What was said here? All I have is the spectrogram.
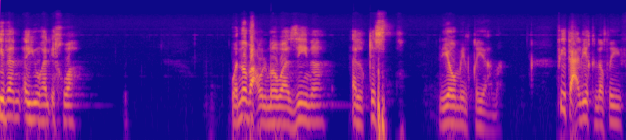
إذا أيها الإخوة ونضع الموازين القسط ليوم القيامة. في تعليق لطيف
